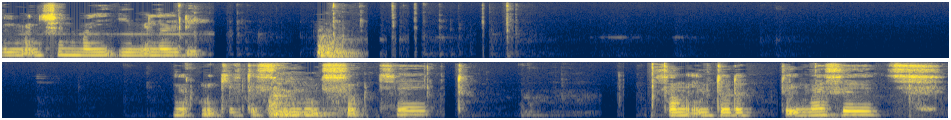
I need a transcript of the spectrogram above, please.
will mention my email ID let me give the same subject. Some introductory message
